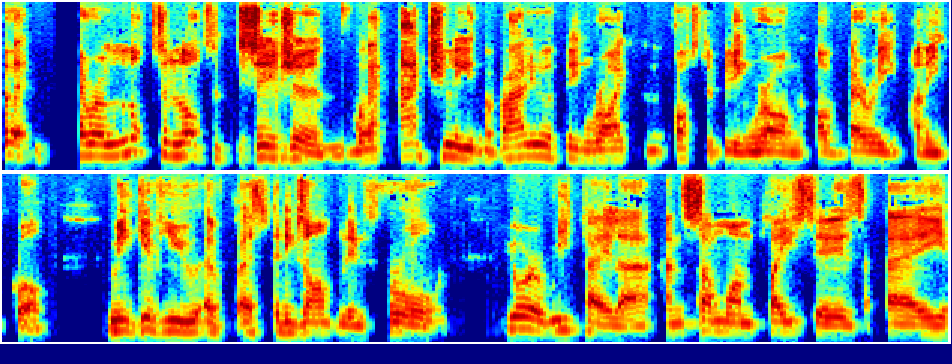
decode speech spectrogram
But there are lots and lots of decisions where actually the value of being right and the cost of being wrong are very unequal. Let me give you a, a, an example in fraud. You're a retailer and someone places a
